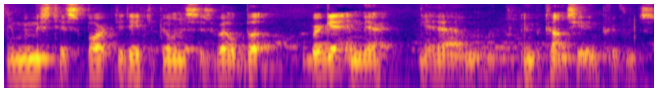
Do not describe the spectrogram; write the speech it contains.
and we missed his spark today, to be honest, as well. But we're getting there, um, and we can't see the improvements.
